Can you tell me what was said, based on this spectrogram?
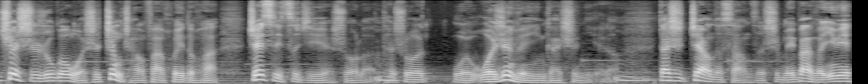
确实如果我是正常发挥的话，Jesse 自己也说了，他说。我我认为应该是你的，但是这样的嗓子是没办法，因为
